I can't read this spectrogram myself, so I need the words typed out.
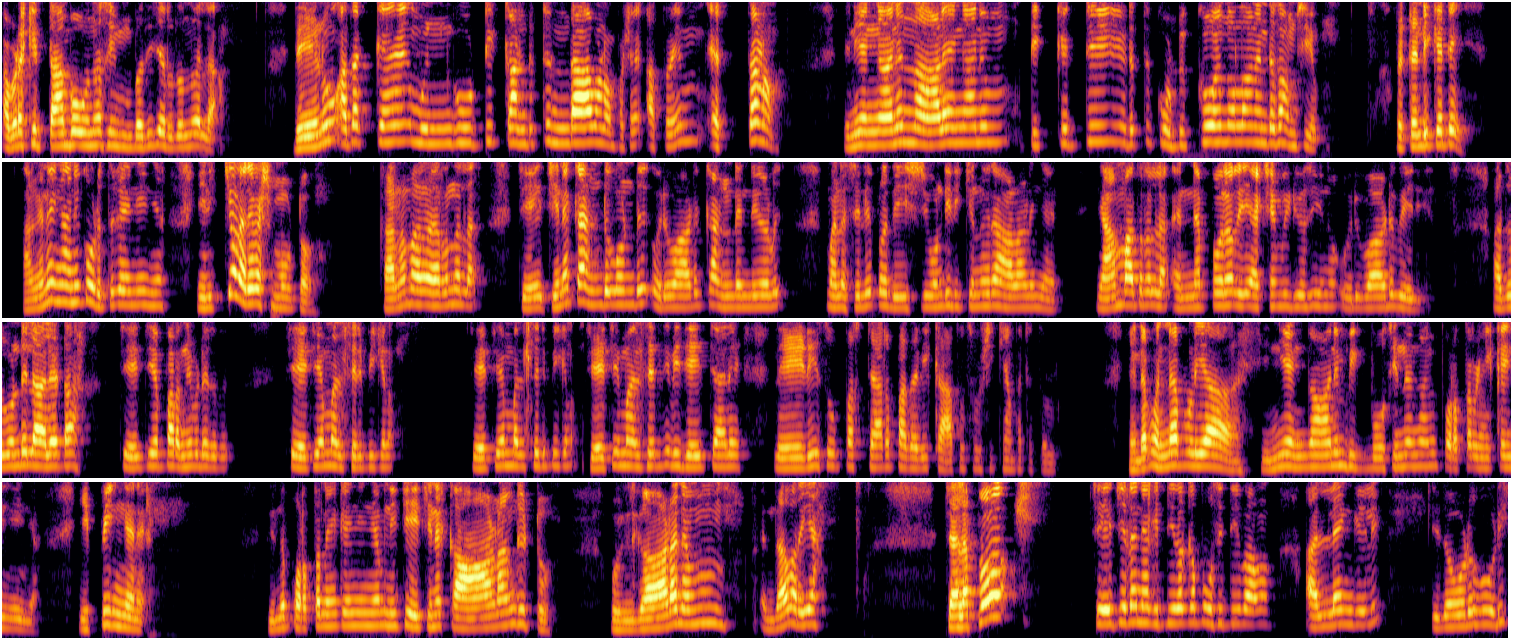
അവിടെ കിട്ടാൻ പോകുന്ന സിമ്പതി ചെറുതൊന്നുമല്ല. രേണു അതൊക്കെ മുൻകൂട്ടി കണ്ടിട്ടുണ്ടാവണം. പക്ഷെ അത്രയും എത്തണം. ഇനി എങ്ങാനും നാളെ എങ്ങാനും ടിക്കറ്റ് എടുത്ത് കൊടുക്കുമോ എന്നുള്ളതാണ് എന്റെ സംശയം. റിട്ടേൺ ടിക്കറ്റേ. അങ്ങനെ എങ്ങാനും കൊടുത്തു കഴിഞ്ഞ് കഴിഞ്ഞാൽ എനിക്ക് വളരെ വിഷമം കിട്ടോ. കാരണം വേറെ ഒന്നല്ല ചേച്ചിനെ കണ്ടുകൊണ്ട് ഒരുപാട് കണ്ടന്റുകൾ മനസ്സിൽ പ്രതീക്ഷിച്ചുകൊണ്ടിരിക്കുന്ന ഒരാളാണ് ഞാൻ. ഞാൻ മാത്രമല്ല എന്നെപ്പോലെ റിയാക്ഷൻ വീഡിയോസ് ചെയ്യുന്ന ഒരുപാട് പേര്. അതുകൊണ്ട് ലാലേട്ട ചേച്ചിയെ പറഞ്ഞു വിടരുത് ചേച്ചിയെ മത്സരിപ്പിക്കണം. ചേച്ചിയെ മത്സരിപ്പിക്കണം. ചേച്ചി മത്സരിച്ച് വിജയിച്ചാൽ ലേഡി സൂപ്പർ സ്റ്റാർ പദവി കാത്തു സൂക്ഷിക്കാൻ പറ്റത്തുള്ളൂ. എന്റെ പൊന്നാ പുള്ളിയാ ഇനി എങ്ങാനും ബിഗ് ബോസിൽ നിന്ന് എങ്ങാനും പുറത്തിറങ്ങിക്കഴിഞ്ഞ് കഴിഞ്ഞാൽ ഇപ്പം ഇങ്ങനെ. ഇതിന്ന് പുറത്തിറങ്ങി കഴിഞ്ഞ് കഴിഞ്ഞാൽ ഇനി ചേച്ചിനെ കാണാൻ കിട്ടും. ഉദ്ഘാടനം എന്താ പറയുക ചിലപ്പോൾ ചേച്ചിയുടെ നെഗറ്റീവൊക്കെ പോസിറ്റീവ് ആവാം. അല്ലെങ്കിൽ ഇതോടുകൂടി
